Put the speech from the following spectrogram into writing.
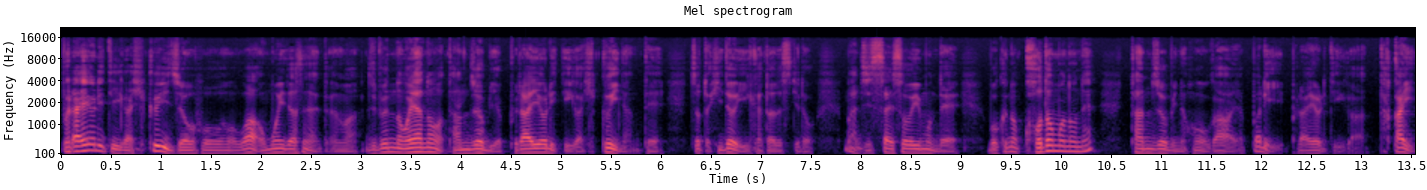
プライオリティが低い情報は思い出せないと。いうまあ自分の親の誕生日はプライオリティが低いなんてちょっとひどい言い方ですけど。まあ実際そういうもんで僕の子供のね誕生日の方がやっぱりプライオリティが高い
